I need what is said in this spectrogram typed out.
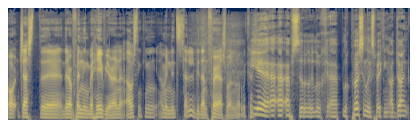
or just the, their offending behavior. And I was thinking, I mean, it's a little bit unfair as well, no? Because Yeah, absolutely. Look, uh, look. Personally speaking, I don't,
